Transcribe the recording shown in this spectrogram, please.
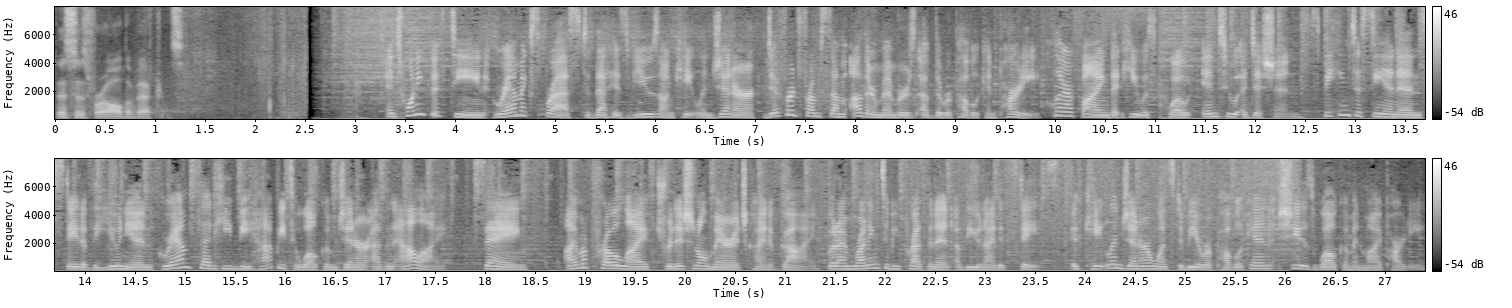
This is for all the veterans. In 2015, Graham expressed that his views on Caitlyn Jenner differed from some other members of the Republican Party, clarifying that he was, quote, into addition. Speaking to CNN's State of the Union, Graham said he'd be happy to welcome Jenner as an ally, saying, I'm a pro life, traditional marriage kind of guy, but I'm running to be president of the United States. If Caitlyn Jenner wants to be a Republican, she is welcome in my party.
